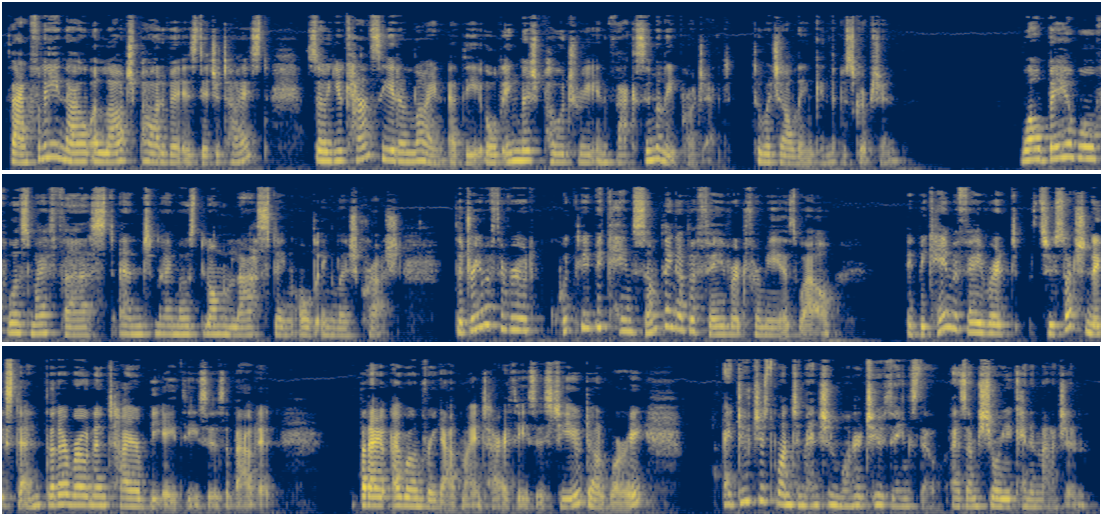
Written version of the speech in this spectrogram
Thankfully, now a large part of it is digitized, so you can see it online at the Old English Poetry in Facsimile project, to which I'll link in the description. While Beowulf was my first and my most long lasting Old English crush, The Dream of the Rood quickly became something of a favorite for me as well. It became a favorite to such an extent that I wrote an entire BA thesis about it. But I, I won't read out my entire thesis to you, don't worry. I do just want to mention one or two things, though, as I'm sure you can imagine.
